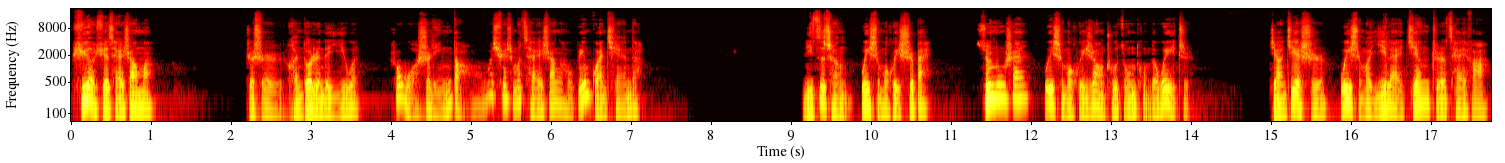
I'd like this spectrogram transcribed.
需要学财商吗？这是很多人的疑问。说我是领导，我学什么财商啊？我不用管钱的。李自成为什么会失败？孙中山为什么会让出总统的位置？蒋介石为什么依赖江浙财阀？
